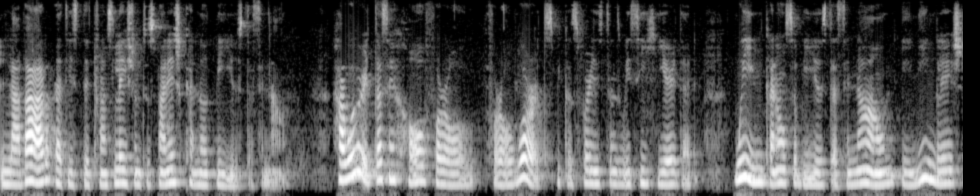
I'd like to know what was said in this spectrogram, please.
lavar, that is the translation to Spanish, cannot be used as a noun. However, it doesn't hold for all, for all words, because for instance, we see here that win can also be used as a noun in English,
